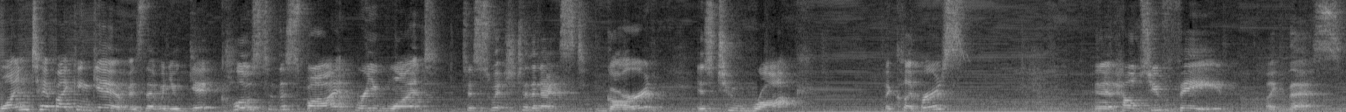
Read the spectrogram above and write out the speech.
One tip I can give is that when you get close to the spot where you want to switch to the next guard is to rock the clippers and it helps you fade like this.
